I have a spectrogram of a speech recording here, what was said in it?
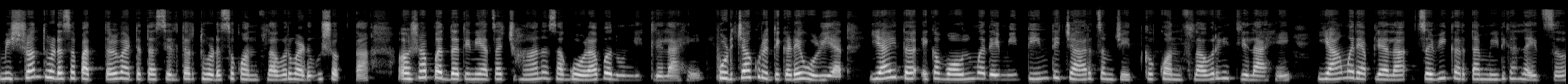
मिश्रण थोडंसं पातळ वाटत असेल तर थोडंसं सनफ्लावर वाढवू शकता. अशा पद्धतीने याचा छान असा गोळा बनवून घेतलेला आहे. पुढच्या कृतीकडे वळूयात. या इथं एका मध्ये मी तीन ते चार चमचे इतकं कॉर्नफ्लावर घेतलेलं आहे. यामध्ये आपल्याला चवी करता मीठ घालायचं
